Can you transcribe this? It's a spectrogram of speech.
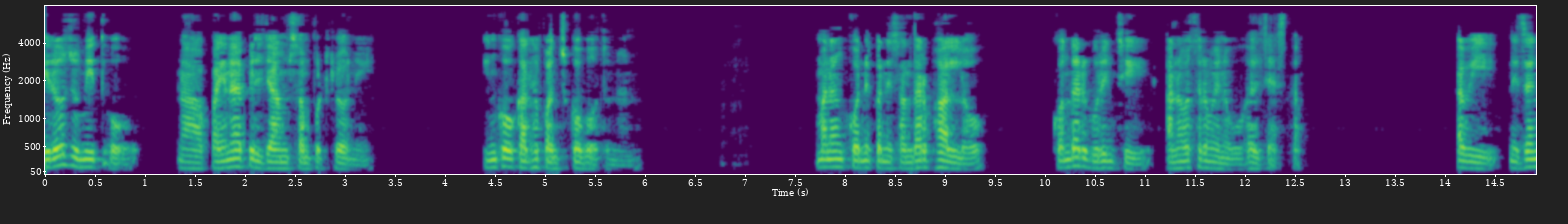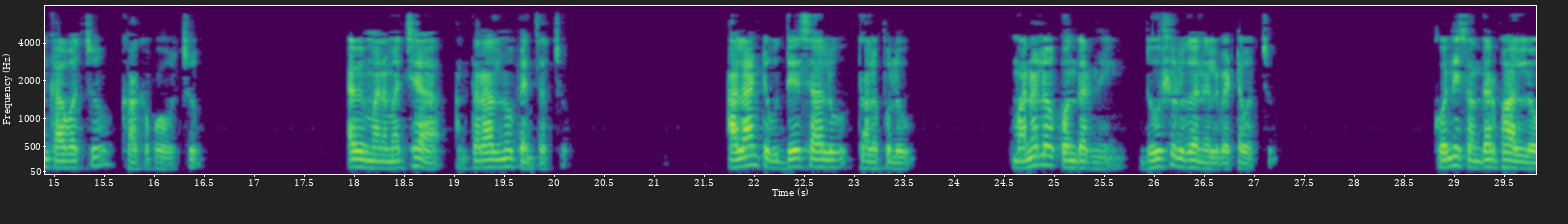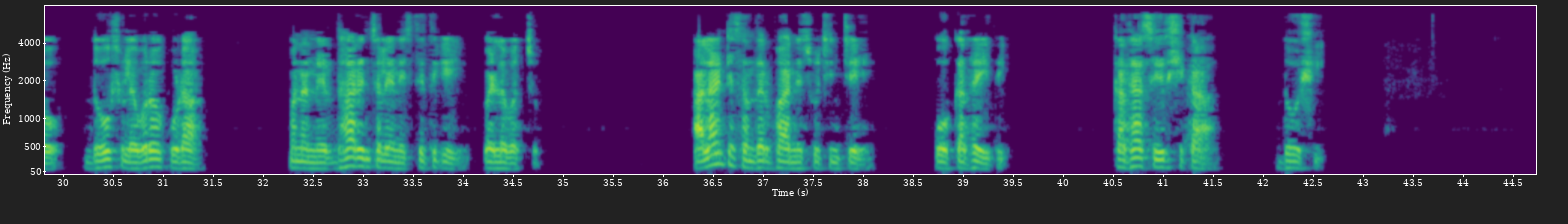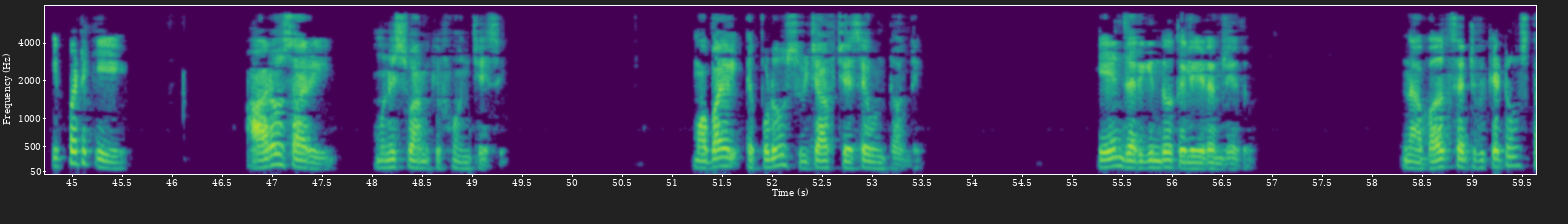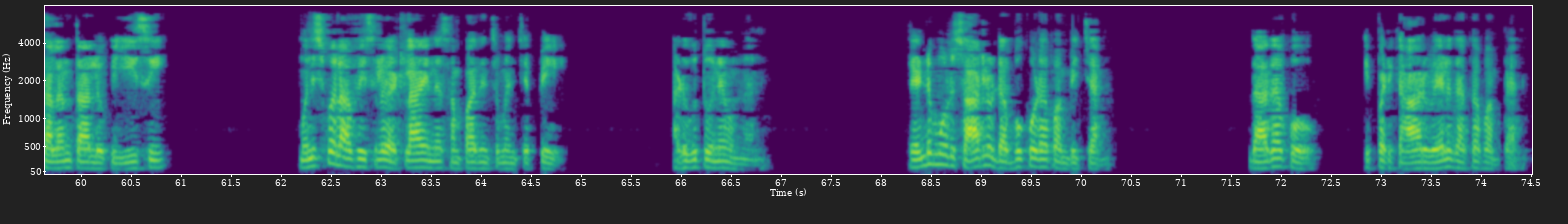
ఈరోజు మీతో నా పైనాపిల్ జామ్ సంపుటిలోని ఇంకో కథ పంచుకోబోతున్నాను. మనం కొన్ని కొన్ని సందర్భాల్లో కొందరి గురించి అనవసరమైన ఊహలు చేస్తాం. అవి నిజం కావచ్చు కాకపోవచ్చు. అవి మన మధ్య అంతరాలను పెంచచ్చు. అలాంటి ఉద్దేశాలు తలపులు మనలో కొందరిని దోషులుగా నిలబెట్టవచ్చు. కొన్ని సందర్భాల్లో దోషులెవరో కూడా మనం నిర్ధారించలేని స్థితికి వెళ్ళవచ్చు. అలాంటి సందర్భాన్ని సూచించే ఓ కథ ఇది. కథ శీర్షిక దోషి. ఇప్పటికీ ఆరోసారి మునిస్వామికి ఫోన్ చేసి మొబైల్ ఎప్పుడూ స్విచ్ ఆఫ్ చేసే ఉంటోంది. ఏం జరిగిందో తెలియడం లేదు. నా బర్త్ సర్టిఫికెట్ స్థలం తాలూకు ఈసీ మున్సిపల్ ఆఫీసులో ఎట్లా అయినా సంపాదించమని చెప్పి అడుగుతూనే ఉన్నాను. రెండు మూడు సార్లు డబ్బు కూడా పంపించాను. దాదాపు ఇప్పటికి ఆరు వేల దాకా పంపాను.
